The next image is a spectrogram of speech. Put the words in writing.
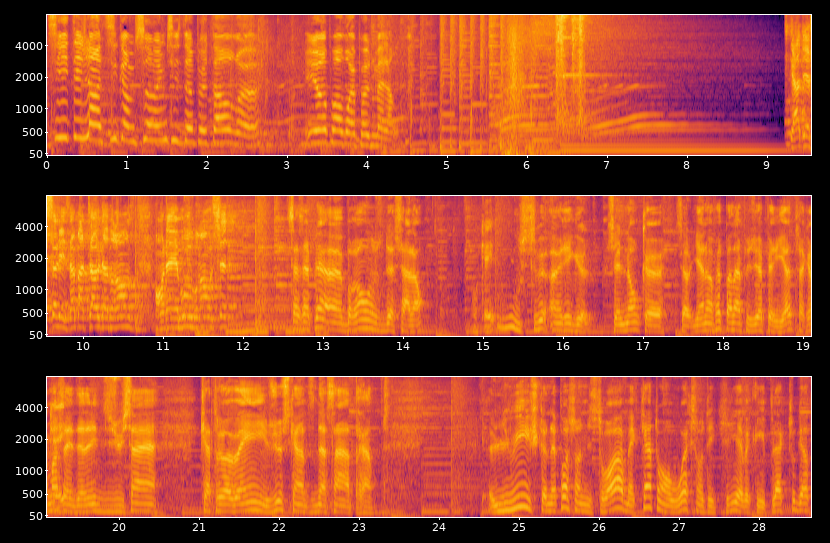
S'il était gentil comme ça, même si c'était un peu tard, euh, il n'aurait pas avoir peur de ma. Regardez ça, les amateurs de bronze. On a un beau bronze. Ça s'appelait un bronze de salon. OK. Ou, si tu veux, un régule. C'est le nom que... ça- il y en a fait pendant plusieurs périodes. Ça commence dans les années 1880 jusqu'en 1930. Lui, je connais pas son histoire, mais quand on voit qu'ils sont écrits avec les plaques, tu regardes,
